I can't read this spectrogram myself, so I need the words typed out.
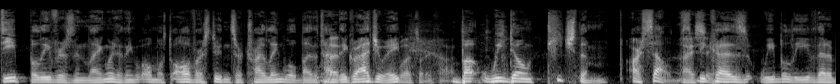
deep believers in language. I think almost all of our students are trilingual by the time That- they graduate. well, that's what I thought. But we don't teach them ourselves I see. because we believe that a,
